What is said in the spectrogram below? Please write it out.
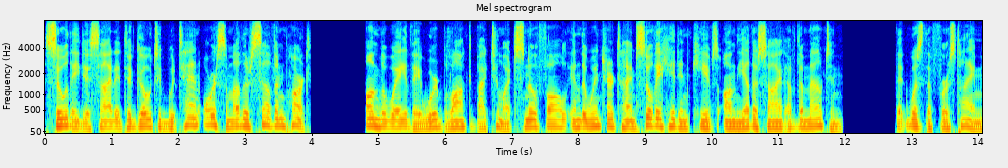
So they decided to go to Bhutan or some other southern part. On the way they were blocked by too much snowfall in the winter time so they hid in caves on the other side of the mountain. That was the first time,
